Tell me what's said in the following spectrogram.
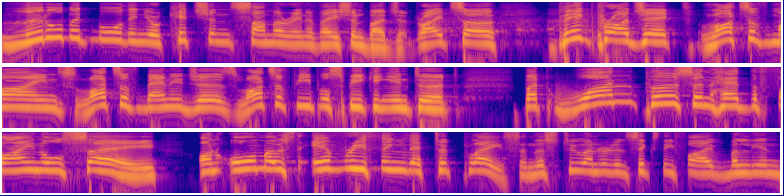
A little bit more than your kitchen summer renovation budget, right? So, big project, lots of minds, lots of managers, lots of people speaking into it. But one person had the final say on almost everything that took place in this $265 million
